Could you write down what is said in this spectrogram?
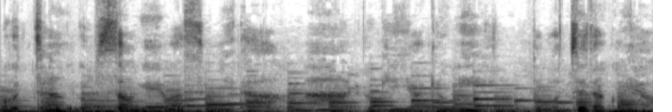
고창 읍성에 왔습니다. 아, 여기 야경이 또 멋지다고 해요.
